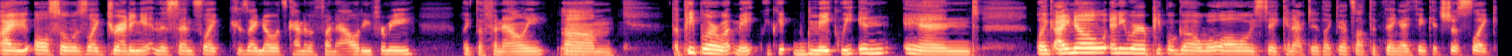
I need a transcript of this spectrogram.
I also was like dreading it in the sense like because I know it's kind of a finality for me, like the finale. Yeah. Um, the people are what make make Wheaton, and like I know anywhere people go, we'll all always stay connected. Like that's not the thing. I think it's just like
